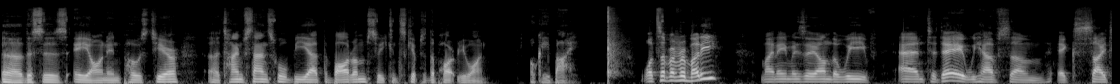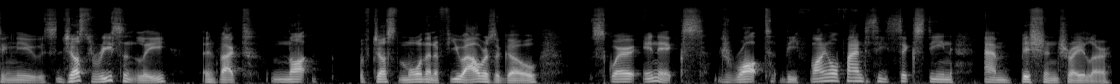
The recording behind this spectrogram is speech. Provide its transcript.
Uh, this is Aeon in post here. Uh, timestamps will be at the bottom, so you can skip to the part you want. Okay, bye. What's up, everybody? My name is Aeon the Weeb, and today we have some exciting news. Just recently, in fact, not of just more than a few hours ago, Square Enix dropped the Final Fantasy XVI Ambition trailer.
